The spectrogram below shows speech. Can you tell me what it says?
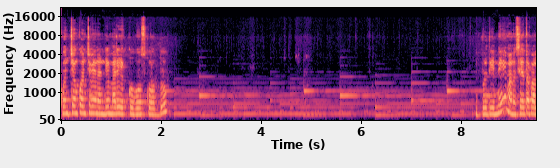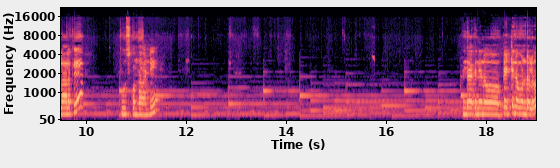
కొంచెం కొంచెమేనండి మరీ ఎక్కువ పోసుకోవద్దు. ఇప్పుడు దీన్ని మన సీతఫలాలకి పూసుకుందామండి. ఇందాక నేను పెట్టిన ఉండలు.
